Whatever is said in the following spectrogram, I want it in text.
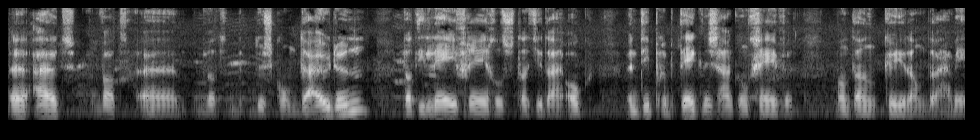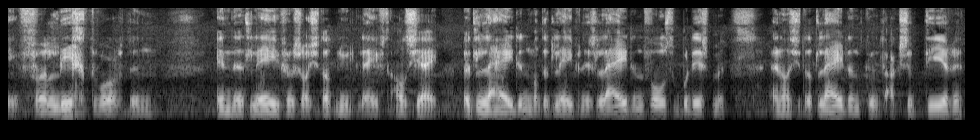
uh, uit. Wat, uh, wat dus kon duiden dat die leefregels, dat je daar ook een diepere betekenis aan kon geven. Want dan kun je dan daarmee verlicht worden in het leven zoals je dat nu leeft. Als jij het lijden, want het leven is lijden volgens het boeddhisme. En als je dat lijden kunt accepteren,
